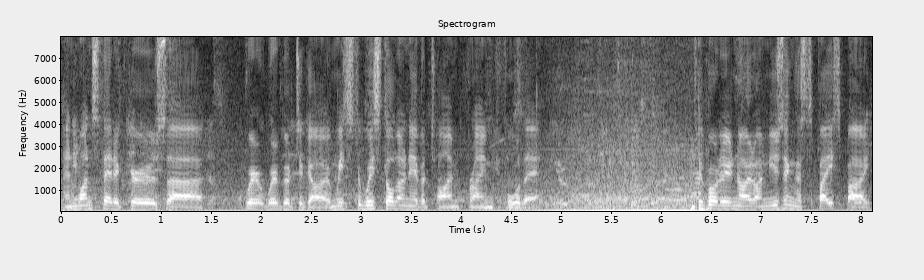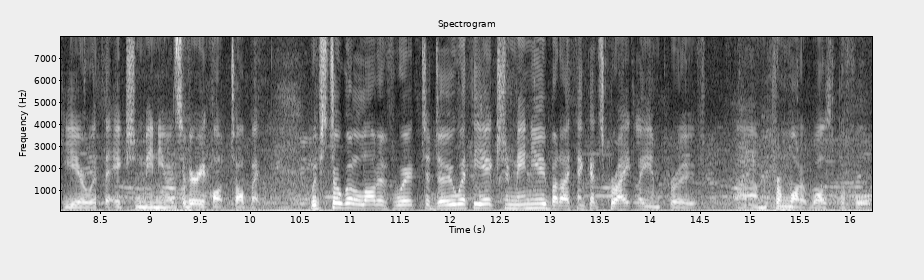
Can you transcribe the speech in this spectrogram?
and once that occurs. Uh, we're, we're good to go, and we, st we still don't have a time frame for that. And people do note I'm using the spacebar here with the action menu. It's a very hot topic. We've still got a lot of work to do with the action menu, but I think it's greatly improved um, from what it was before.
